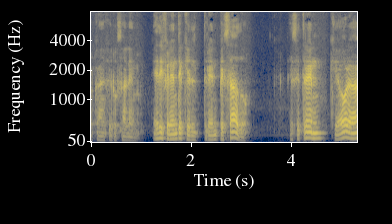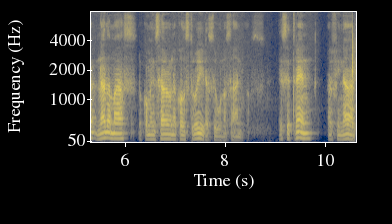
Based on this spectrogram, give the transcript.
acá en Jerusalén. Es diferente que el tren pesado. Ese tren que ahora nada más lo comenzaron a construir hace unos años. Ese tren al final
